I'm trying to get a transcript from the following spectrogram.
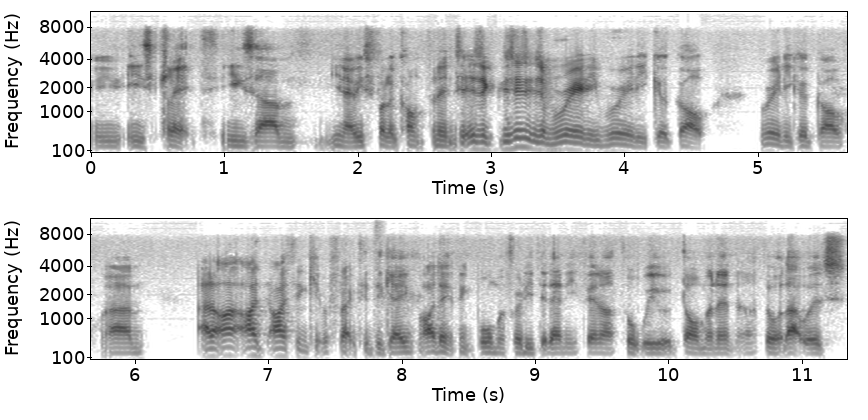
He, he's clicked. He's um, you know, he's full of confidence. It is a, this is a really, really good goal. Really good goal. Um, and I, I, I think it reflected the game. I don't think Bournemouth really did anything. I thought we were dominant. I thought that was.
